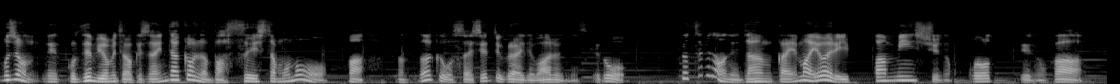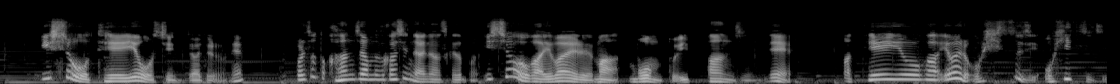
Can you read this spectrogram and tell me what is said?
もちろんね、こう全部読めたわけじゃないんだ、あくまで抜粋したものを、まあ、なんとなくお伝えしてっていうぐらいではあるんですけど、二つ目のね、段階、まあいわゆる一般民衆の心っていうのが、衣装低用心って言われてるのね。これちょっと漢字は難しいんであれなんですけども、衣装がいわゆる、まあ、凡夫、一般人で、まあ、低用が、いわゆるお羊、お羊、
